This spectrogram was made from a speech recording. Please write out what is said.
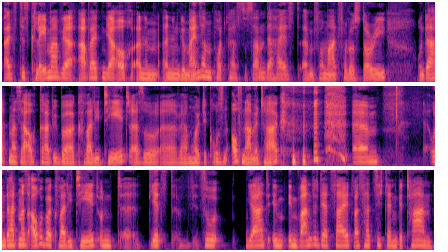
als Disclaimer, wir arbeiten ja auch an einem, an einem gemeinsamen Podcast zusammen, der heißt ähm, Format Follow Story. Und da hat man es ja auch gerade über Qualität. Also äh, wir haben heute großen Aufnahmetag. ähm, und da hat man es auch über Qualität. Und äh, jetzt so, ja, im, im Wandel der Zeit, was hat sich denn getan?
